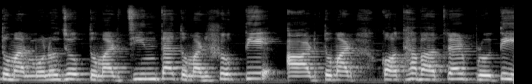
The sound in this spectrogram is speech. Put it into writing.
তোমার মনোযোগ, তোমার চিন্তা, তোমার শক্তি আর তোমার কথাবার্তার প্রতি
